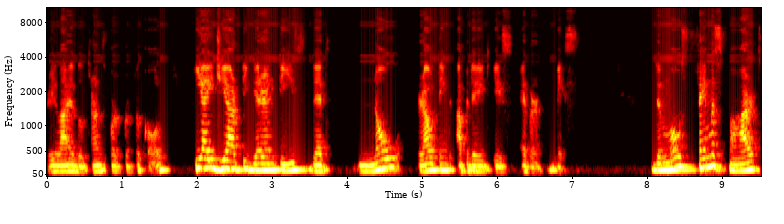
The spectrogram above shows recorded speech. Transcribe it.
Reliable Transport Protocol, EIGRP guarantees that no routing update is ever missed. The most famous part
